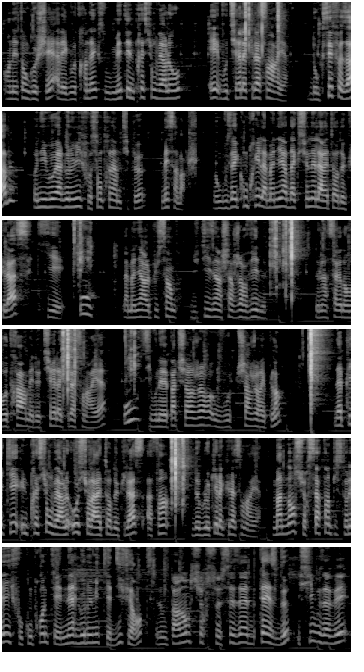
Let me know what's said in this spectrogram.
en étant gaucher, avec votre index, vous mettez une pression vers le haut et vous tirez la culasse en arrière. Donc c'est faisable. Au niveau ergonomie, il faut s'entraîner un petit peu, mais ça marche. Donc vous avez compris la manière d'actionner l'arrêteur de culasse, qui est ou la manière la plus simple d'utiliser un chargeur vide, de l'insérer dans votre arme et de tirer la culasse en arrière, ou si vous n'avez pas de chargeur ou votre chargeur plein, d'appliquer une pression vers le haut sur l'arrêteur de culasse afin de bloquer la culasse en arrière. Maintenant, sur certains pistolets, il faut comprendre qu'il y a une ergonomie qui est différente. donc par exemple, sur ce CZ TS2, ici vous avez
